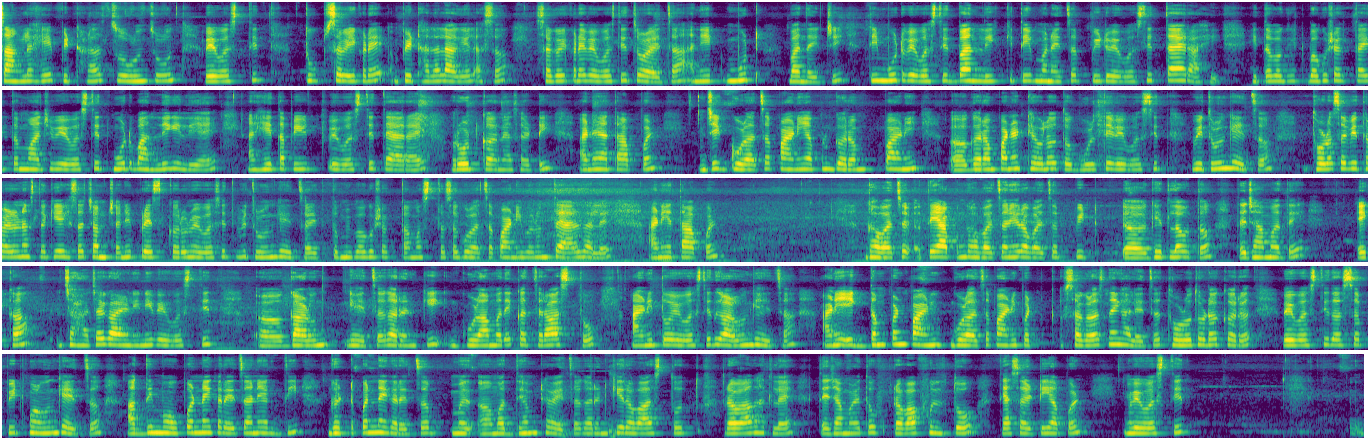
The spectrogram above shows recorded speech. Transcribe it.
चांगलं हे पिठाळा चोळून चोळून व्यवस्थित तूप सगळीकडे पिठाला लागेल असं सगळीकडे व्यवस्थित चोळायचा आणि एक मूठ बांधायची. ती मूठ व्यवस्थित बांधली की ते म्हणायचं पीठ व्यवस्थित तयार आहे. इथं बघी बघू शकता इथं माझी व्यवस्थित मूठ बांधली गेली आहे आणि हे आता पीठ व्यवस्थित तयार आहे रोट करण्यासाठी. आणि आता आपण जे गुळाचं पाणी आपण गरम पाणी गरम पाण्यात ठेवलं होतं गुळ ते व्यवस्थित वितळून घ्यायचं. थोडंसं वितळलं नसलं की असं चमच्याने प्रेस करून व्यवस्थित वितळून घ्यायचं आहे. तुम्ही बघू शकता मस्त असं गुळाचं पाणी बनून तयार झालं आहे आणि आता आपण गव्हाचं ते आपण गव्हाचं आणि रव्याचं पीठ घेतलं होतं. त्याच्यामध्ये एका चहाच्या गाळणीने व्यवस्थित गाळून घ्यायचं. कारण की गुळामध्ये कचरा असतो आणि तो व्यवस्थित गाळून घ्यायचा आणि एकदम पण पाणी गुळाचं पाणी पट सगळंच नाही घालायचं. थोडं थोडं करत व्यवस्थित असं पीठ मळून घ्यायचं. अगदी मऊ पण नाही करायचं आणि अगदी घट्ट पण नाही करायचं. म मध्यम ठेवायचं. कारण की रवा असतो रवा घातला आहे त्याच्यामुळे तो रवा फुलतो. त्यासाठी आपण व्यवस्थित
